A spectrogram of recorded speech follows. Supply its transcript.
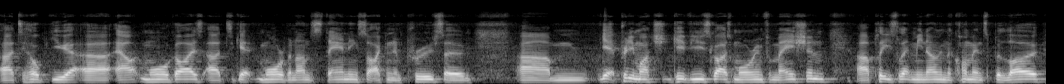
uh, to help you uh, out more, guys, uh, to get more of an understanding so I can improve. So, um, yeah, pretty much give you guys more information. Uh, please let me know in the comments below.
